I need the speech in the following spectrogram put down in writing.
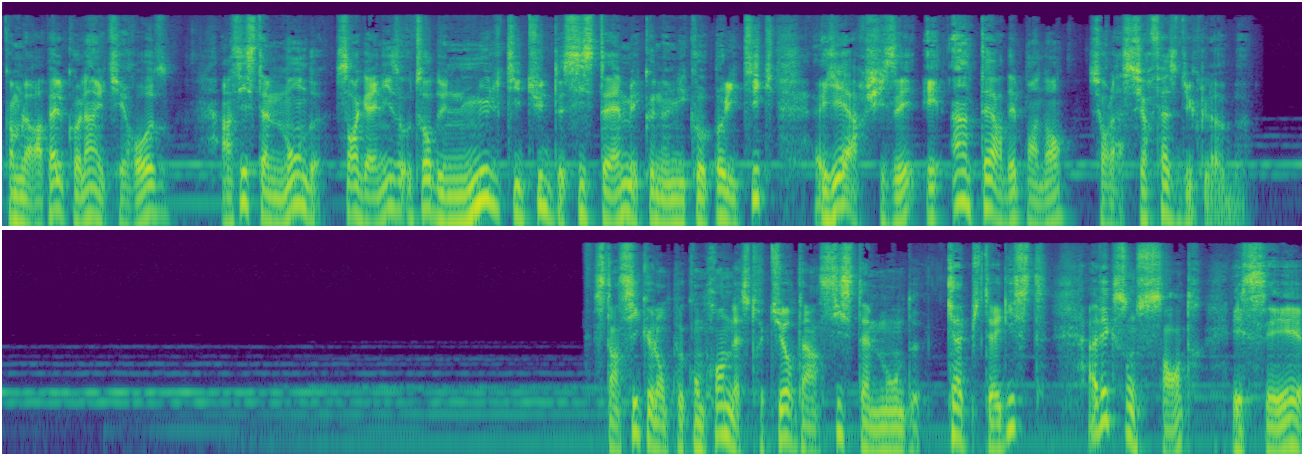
Comme le rappelle Colin et Rose, un système monde s'organise autour d'une multitude de systèmes économico-politiques hiérarchisés et interdépendants sur la surface du globe. C'est ainsi que l'on peut comprendre la structure d'un système monde capitaliste avec son centre et ses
